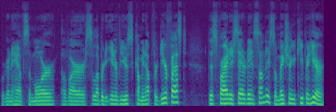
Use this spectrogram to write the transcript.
we're going to have some more of our celebrity interviews coming up for Deerfest this Friday, Saturday, and Sunday. So make sure you keep it here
